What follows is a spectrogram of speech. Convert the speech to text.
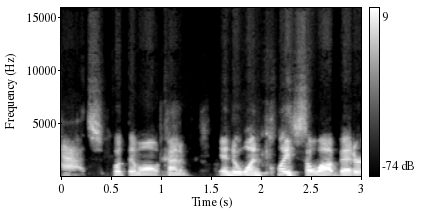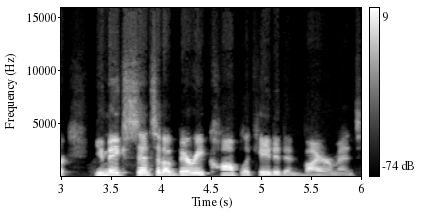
cats, put them all kind of into one place a lot better. You make sense of a very complicated environment.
